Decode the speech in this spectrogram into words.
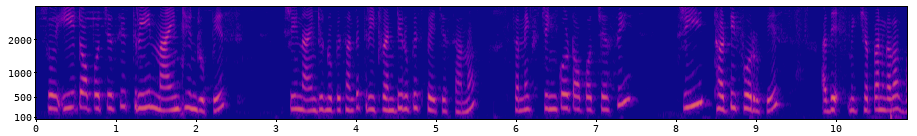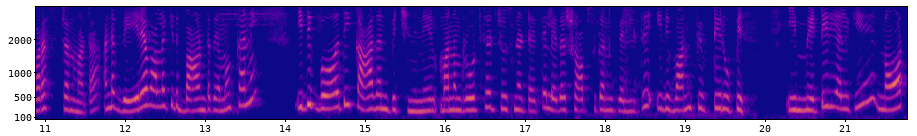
సో ఈ టాప్ వచ్చేసి three nineteen rupees. Three nineteen rupees అంటే త్రీ ట్వంటీ రూపీస్ పే చేశాను. సో నెక్స్ట్ ఇంకో టాప్ వచ్చేసి త్రీ థర్టీ ఫోర్ రూపీస్. అదే మీకు చెప్పాను కదా వరస్ట్ అనమాట అంటే వేరే వాళ్ళకి ఇది బాగుంటుందేమో కానీ ఇది వర్ది కాదనిపించింది. నేను మనం రోడ్ సైడ్ చూసినట్టయితే లేదా షాప్స్ కనుక వెళ్తే ఇది వన్ ఫిఫ్టీ రూపీస్. ఈ మెటీరియల్కి not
